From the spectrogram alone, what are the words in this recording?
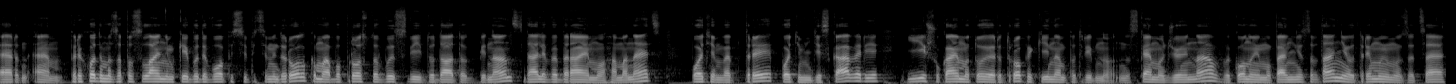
EarnM. Переходимо за посиланням, який буде в описі під цим відеороликом, або просто в свій додаток Binance. Далі вибираємо гаманець. Потім Web3, потім Discovery і шукаємо той airdrop, який нам потрібно. Натискаємо Join Now, виконуємо певні завдання, отримуємо за це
